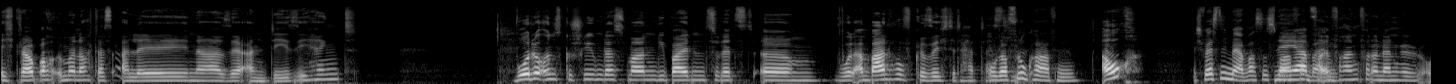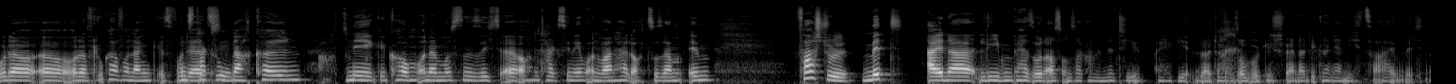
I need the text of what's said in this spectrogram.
ich glaube auch immer noch, dass Alena sehr an Daisy hängt. Wurde uns geschrieben, dass man die beiden zuletzt ähm, wohl am Bahnhof gesichtet hat. Oder Flughafen. Auch? Ich weiß nicht mehr, was es war Naja, von in beiden. Frankfurt und dann oder, äh, oder Flughafen und dann ist wohl der Taxi. Zug nach Köln nee, gekommen und dann mussten sie sich äh, auch ein Taxi nehmen und waren halt auch zusammen im Fahrstuhl mit einer lieben Person aus unserer Community. Ey, die Leute haben so wirklich schwer, ne? die können ja nichts verheimlichen.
